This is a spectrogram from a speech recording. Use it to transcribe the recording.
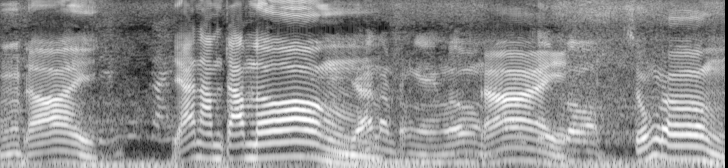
Ừ. rồi giá 500 luôn. Giá 500 ngàn luôn. Rồi. Luôn. xuống luôn.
